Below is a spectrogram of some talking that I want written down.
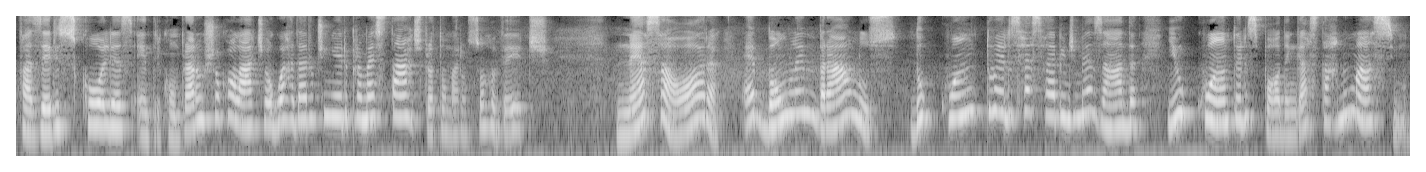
fazer escolhas entre comprar um chocolate ou guardar o dinheiro para mais tarde para tomar um sorvete. Nessa hora, é bom lembrá-los do quanto eles recebem de mesada e o quanto eles podem gastar no máximo.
